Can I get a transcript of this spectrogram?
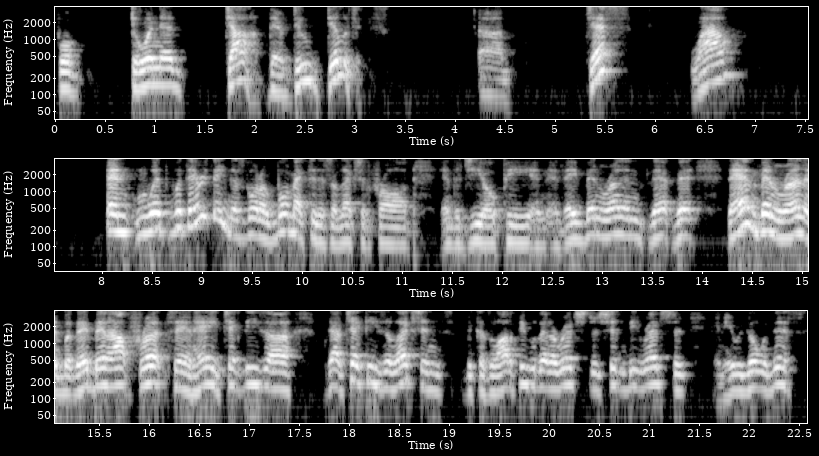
for doing their job, their due diligence. Um, just wow and with with everything that's going on, going back to this election fraud and the GOP, and, and they've been running. They they haven't been running, but they've been out front saying, "Hey, check these. Uh, we got to check these elections because a lot of people that are registered shouldn't be registered." And here we go with this.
